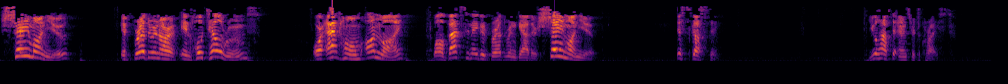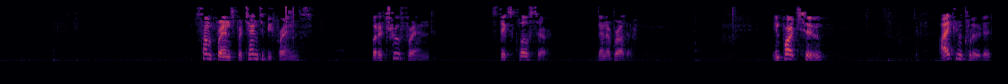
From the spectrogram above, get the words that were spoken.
Shame on you if brethren are in hotel rooms or at home online while vaccinated brethren gather. Shame on you. Disgusting. You'll have to answer to Christ. Some friends pretend to be friends, but a true friend sticks closer than a brother. In part two, I concluded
